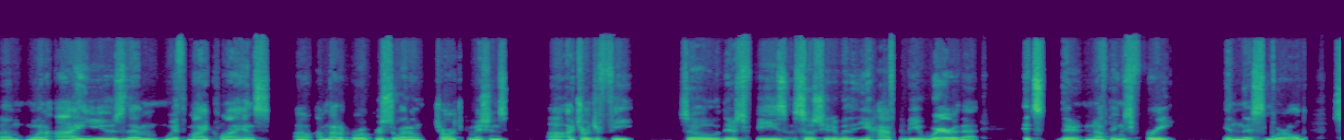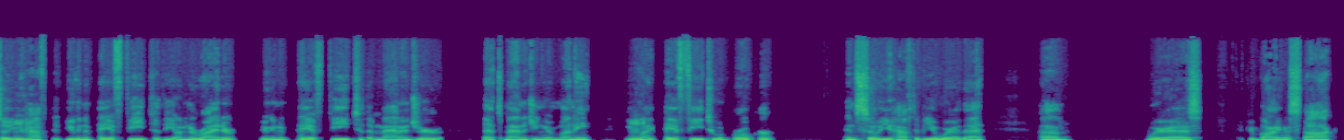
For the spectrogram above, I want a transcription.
Um, when I use them with my clients, uh, I'm not a broker, so I don't charge commissions. Uh, I charge a fee. So there's fees associated with it. You have to be aware of that. It's there. Nothing's free in this world. So you Mhm. have to. You're going to pay a fee to the underwriter. You're going to pay a fee to the manager that's managing your money. You Mm. might pay a fee to a broker, and so you have to be aware of that. Um, whereas if you're buying a stock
